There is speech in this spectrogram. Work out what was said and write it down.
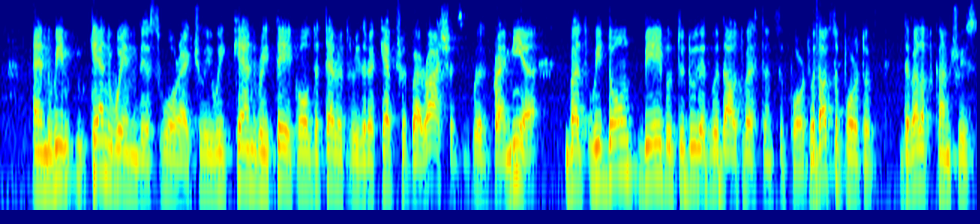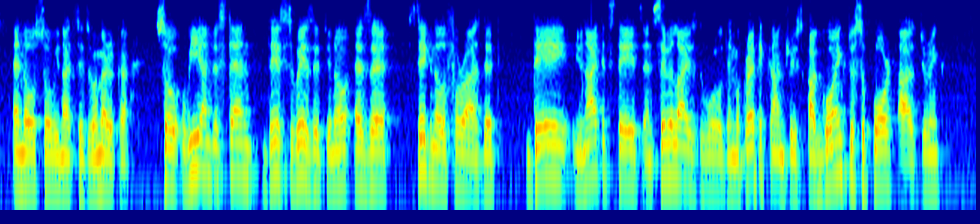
and we can win this war actually we can retake all the territories that are captured by russians including crimea but we don't be able to do that without western support without support of developed countries and also united states of america so we understand this visit you know as a signal for us that they united states and civilized world democratic countries are going to support us during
